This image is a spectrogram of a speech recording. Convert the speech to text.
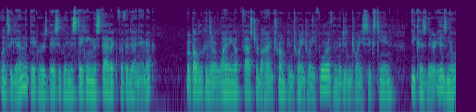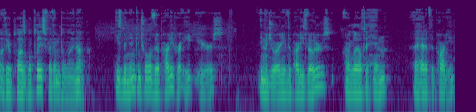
Once again, the paper is basically mistaking the static for the dynamic. Republicans are lining up faster behind Trump in 2024 than they did in 2016 because there is no other plausible place for them to line up. He's been in control of their party for eight years. The majority of the party's voters are loyal to him ahead of the party,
